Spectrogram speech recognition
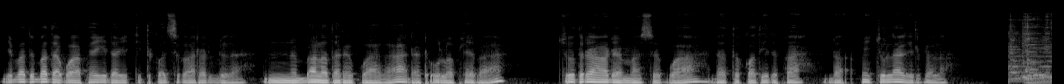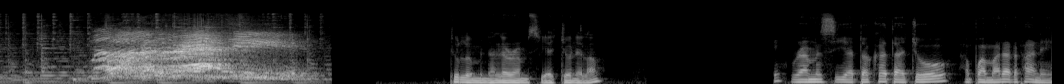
yibatubata puape da yitikotsuka arat bluga. Nembala tada puaga, da ulo pleba. Cudra ada masa pua, da tokotirpa, da micula gilpala. Welcome to Ramsey siya Jonela. ရမစီယာတခတာချိုအပွားမာရတဖာနေ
